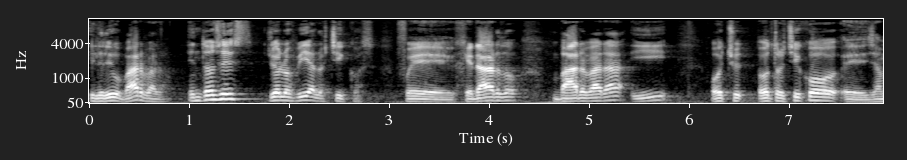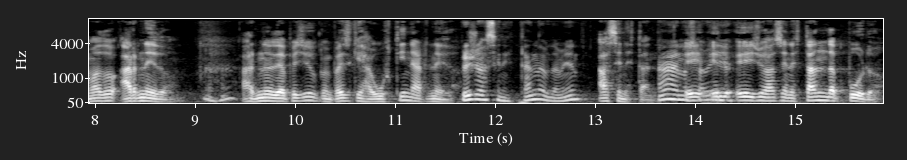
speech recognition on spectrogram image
Y le digo, bárbaro. Entonces yo los vi a los chicos. Fue Gerardo, Bárbara y ocho- otro chico eh, llamado Arnedo. Arnedo de apellido, me parece que es Agustín Arnedo. ¿Pero ellos hacen stand-up también? Hacen stand Ah, no sabía. ellos hacen stand-up puro.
